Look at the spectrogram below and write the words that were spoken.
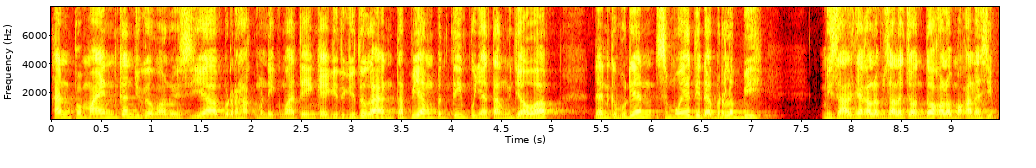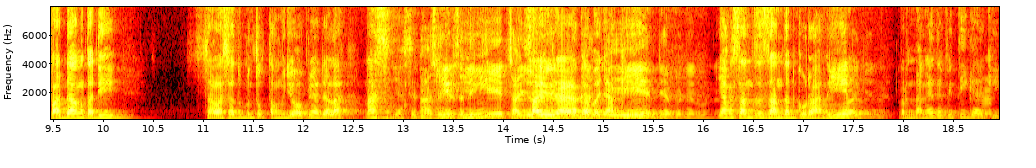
kan pemain kan juga manusia berhak menikmati yang kayak gitu-gitu kan. Tapi yang penting punya tanggung jawab dan kemudian semuanya tidak berlebih. Misalnya kalau misalnya contoh kalau makan nasi padang tadi salah satu bentuk tanggung jawabnya adalah nasinya sedikit, Nasinya sedikit, sayurnya sayurnya agak banyakin, Iya, benar-benar. yang santan-santan kurangin, Dikurangin. rendangnya tapi tiga ki.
